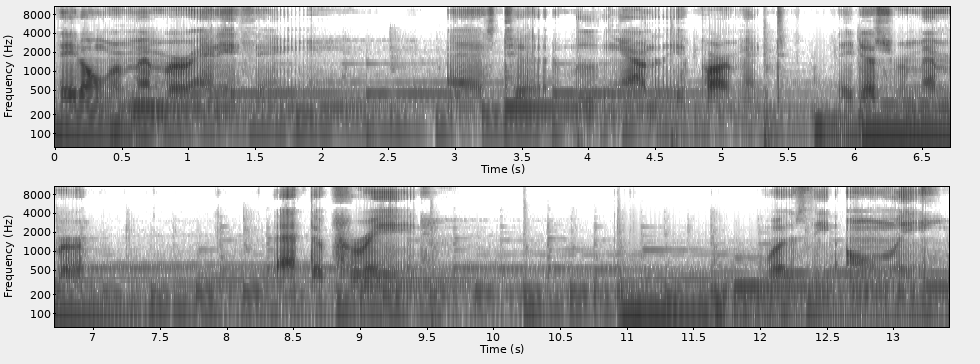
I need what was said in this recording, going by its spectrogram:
they don't remember anything as to moving out of the apartment. They just remember that the parade was the only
